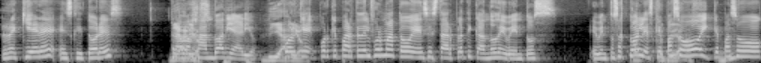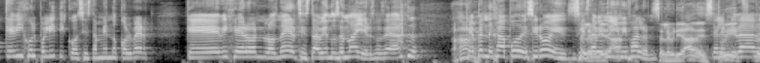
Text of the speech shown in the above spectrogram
requiere escritores Diarios. trabajando a diario. Diario. Porque, porque parte del formato es estar platicando de eventos, eventos actuales. ¿Qué pasó hoy? ¿Qué pasó? ¿Qué dijo el político? Si están viendo Colbert. ¿Qué dijeron los nerds? Si está viendo Seth Meyers. O sea, Ajá. ¿qué pendejada puedo decir hoy? Si está viendo Jimmy Fallon. Celebridades, Celebridades. tweets, lo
